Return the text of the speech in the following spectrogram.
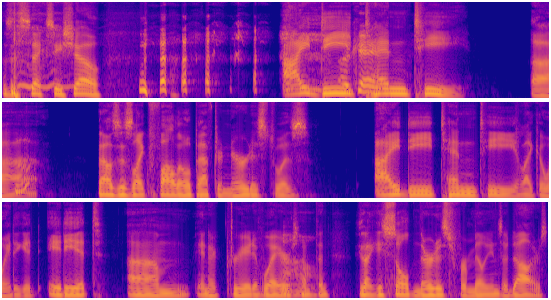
was a sexy show. ID Okay. 10T. Uh, that was his like follow up after Nerdist was ID 10T, like a way to get idiot um, in a creative way or Oh. something. He's like, he sold Nerdist for millions of dollars.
